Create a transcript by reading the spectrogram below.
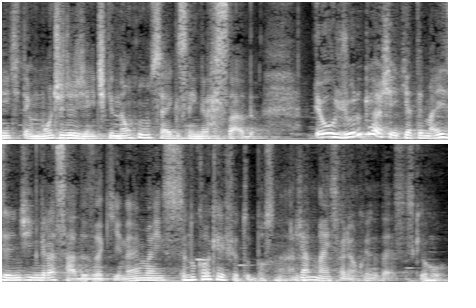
Gente, tem um monte de gente que não consegue ser engraçada. Eu juro que eu achei que ia ter mais gente engraçadas aqui, né? Mas eu não coloquei filtro do Bolsonaro. Jamais faria uma coisa dessas, que horror.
